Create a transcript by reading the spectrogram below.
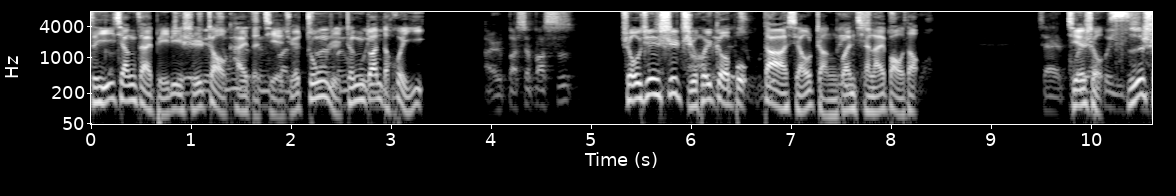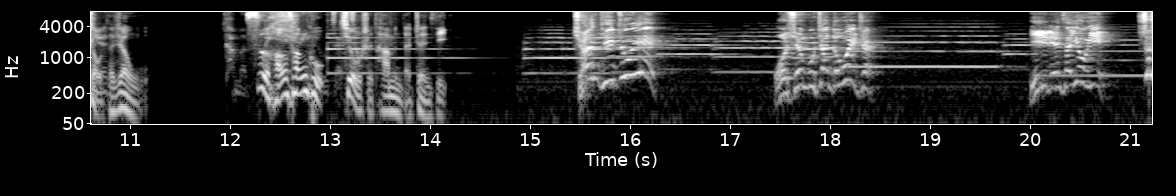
即将在比利时召开的解决中日争端的会议。守军师指挥各部大小长官前来报道，接受死守的任务。四行仓库就是他们的阵地。全体注意！我宣布战斗位置：一连在右翼，是；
